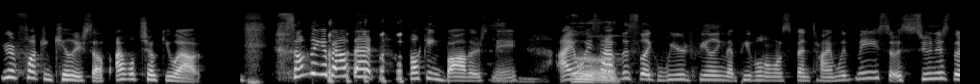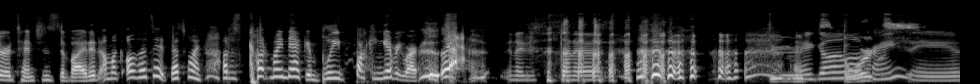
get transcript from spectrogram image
You're gonna fucking kill yourself. I will choke you out something about that fucking bothers me I always have this like weird feeling that people don't want to spend time with me. So as soon as their attention's divided, I'm like, oh, that's it. That's fine. I'll just cut my neck and bleed fucking everywhere. And I just kind of Dude, I go sports- crazy.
